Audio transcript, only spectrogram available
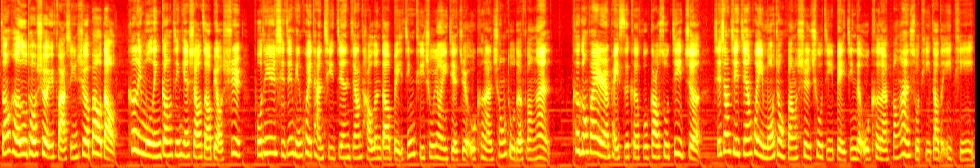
综合路透社与法新社报道，克里姆林宫今天稍早表示，普京与习近平会谈期间将讨论到北京提出用以解决乌克兰冲突的方案。克宫发言人佩斯科夫告诉记者，协商期间会以某种方式触及北京的乌克兰方案所提到的议题。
